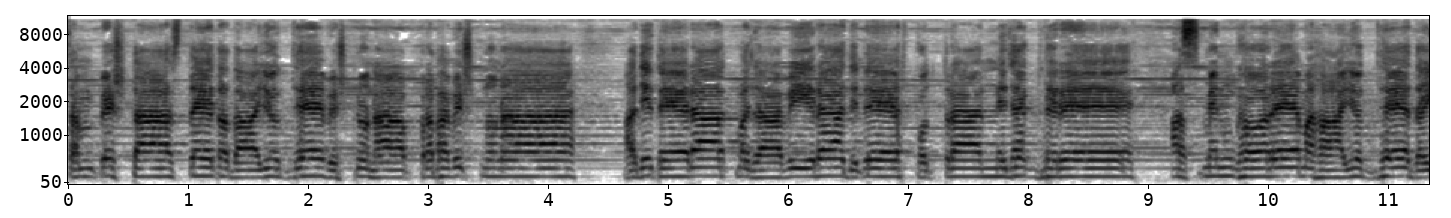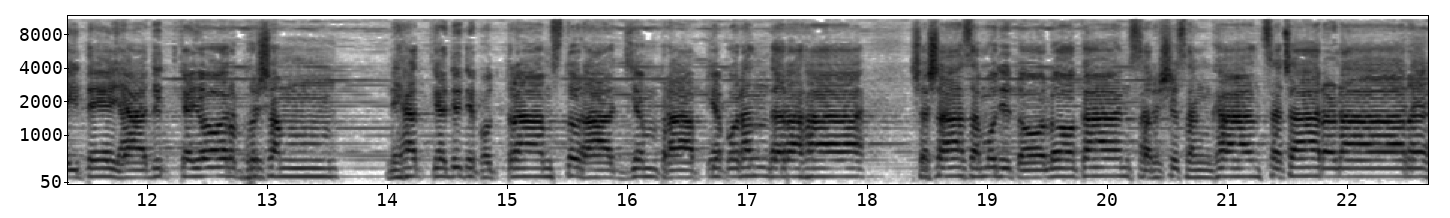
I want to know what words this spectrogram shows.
सम्पिष्टास्ते तदा युद्धे विष्णुना प्रभविष्णुना। अदितेरात्मजा वीरादितेः पुत्रान्निजघ्निरे अस्मिन् घोरे महायुद्धे दैतेयादित्ययोर्भृशम् निहत्यदिति पुत्रांस्तु राज्यम् प्राप्य पुरन्दरः। शशासमुदितो लोकान् सर्षिसङ्घान् सचारणान्।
